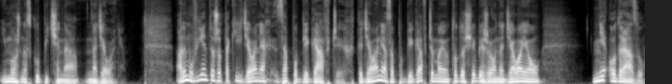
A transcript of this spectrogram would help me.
i można skupić się na, na działaniu. Ale mówiłem też o takich działaniach zapobiegawczych. Te działania zapobiegawcze mają to do siebie, że one działają nie od razu.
